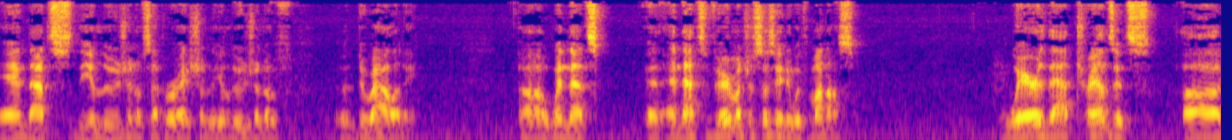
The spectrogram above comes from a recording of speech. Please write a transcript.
and that's the illusion of separation, the illusion of uh, duality. Uh, when that's and, and, that's very much associated with manas. Where that transits uh,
